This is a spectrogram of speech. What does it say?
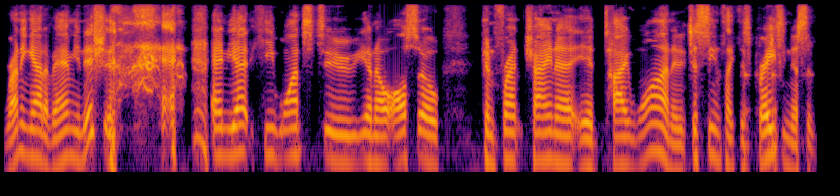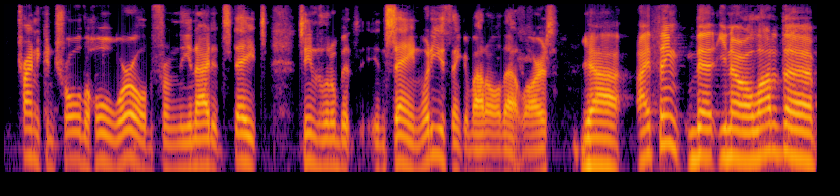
running out of ammunition, and yet he wants to, you know, also confront China in Taiwan, and it just seems like this craziness of trying to control the whole world from the United States seems a little bit insane. What do you think about all that, Lars? Yeah, I think that you know a lot of the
